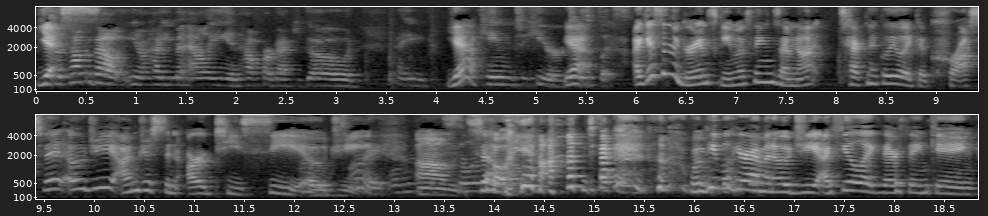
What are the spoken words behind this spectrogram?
yes. So talk about you know how you met Allie and how far back you go and how you yeah. came to here Yeah. to this place. I guess in the grand scheme of things, I'm not technically like a CrossFit OG. I'm just an RTC OG. Well, Um, so yeah, when people hear I'm an OG, I feel like they're thinking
